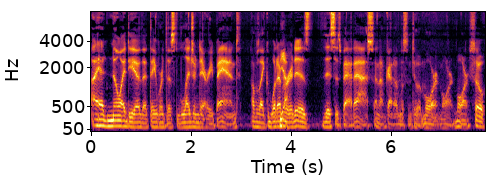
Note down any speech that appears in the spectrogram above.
I had no idea that they were this legendary band. I was like, whatever yeah. it is, this is badass, and I've got to listen to it more and more and more. So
